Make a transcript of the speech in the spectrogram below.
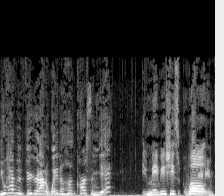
You haven't figured out a way to hunt Carson yet? Maybe she's well. Waiting.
